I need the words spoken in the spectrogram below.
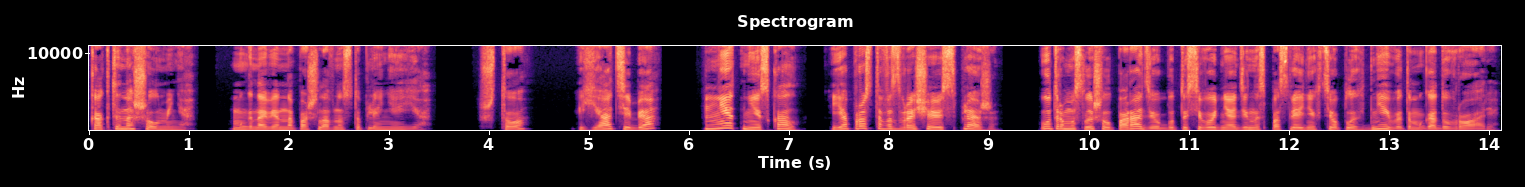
«Как ты нашел меня?» Мгновенно пошла в наступление я. «Что? Я тебя?» «Нет, не искал. Я просто возвращаюсь с пляжа. Утром услышал по радио, будто сегодня один из последних теплых дней в этом году в Руаре.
